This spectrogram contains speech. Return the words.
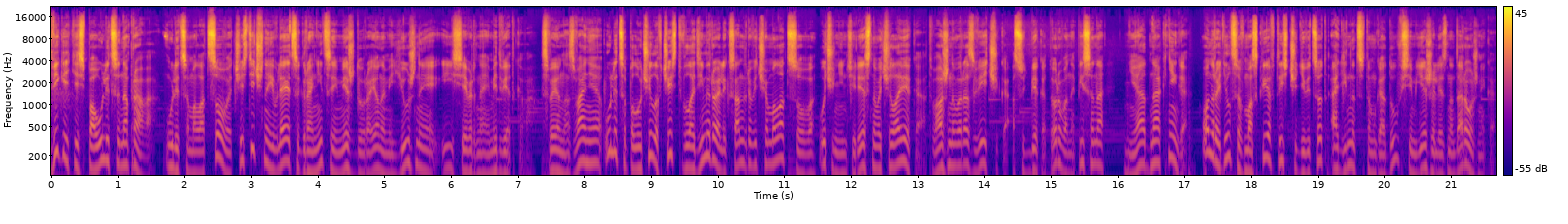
Двигайтесь по улице направо. Улица Молодцова частично является границей между районами Южная и Северная Медведково. Свое название улица получила в честь Владимира Александровича Молодцова, очень интересного человека, отважного разведчика, о судьбе которого написана не одна книга. Он родился в Москве в 1911 году в семье железнодорожника.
